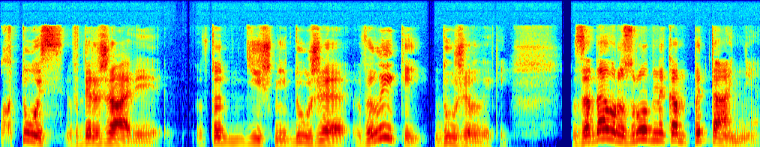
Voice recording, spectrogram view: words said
хтось в державі, в тодішній дуже великий, дуже великий, задав розробникам питання:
